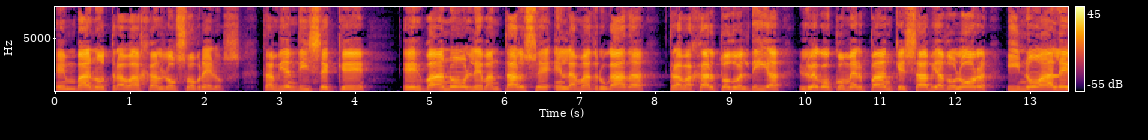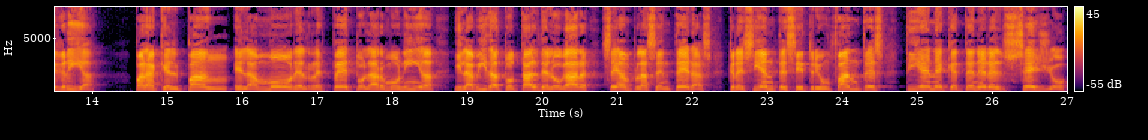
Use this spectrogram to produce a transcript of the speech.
en vano trabajan los obreros. También dice que es vano levantarse en la madrugada, trabajar todo el día, luego comer pan que sabe a dolor y no a alegría, para que el pan, el amor, el respeto, la armonía y la vida total del hogar sean placenteras, crecientes y triunfantes, tiene que tener el sello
